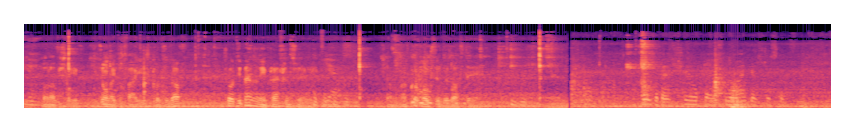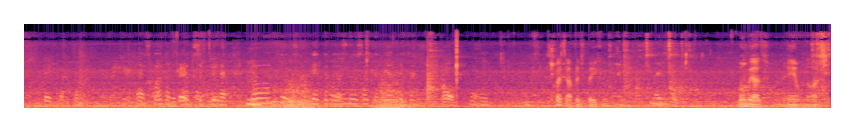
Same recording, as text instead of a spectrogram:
Yeah. but obviously, if you don't like the fat, you just cut it off. So it depends on your preference, really. Yeah. So I've cut most of it off there. It's a bit shell place. No, I think it's just a paper. Uh, It's got the herbs of tuna. No, I thought it was a paper, but I thought it's like a herb thing. It's quite average bacon. Nice. One we had um, on the last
